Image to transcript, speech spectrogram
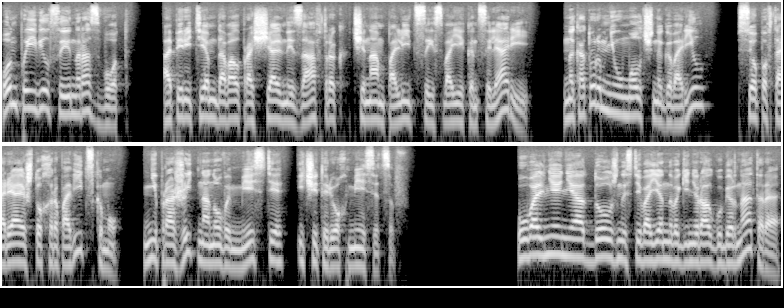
он появился и на развод, а перед тем давал прощальный завтрак чинам полиции своей канцелярии, на котором неумолчно говорил, все повторяя, что Храповицкому не прожить на новом месте и четырех месяцев. Увольнение от должности военного генерал-губернатора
